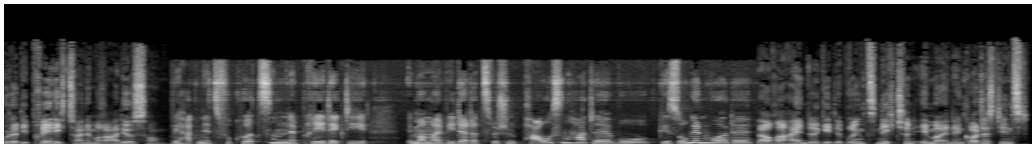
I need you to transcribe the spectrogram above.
oder die Predigt zu einem Radiosong. Wir hatten jetzt vor kurzem eine Predigt, die immer mal wieder dazwischen Pausen hatte, wo gesungen wurde. Laura Heindl geht übrigens nicht schon immer in den Gottesdienst.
